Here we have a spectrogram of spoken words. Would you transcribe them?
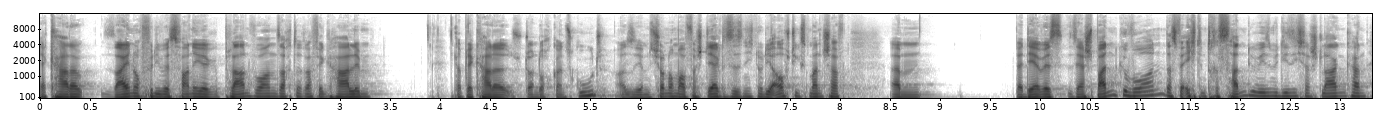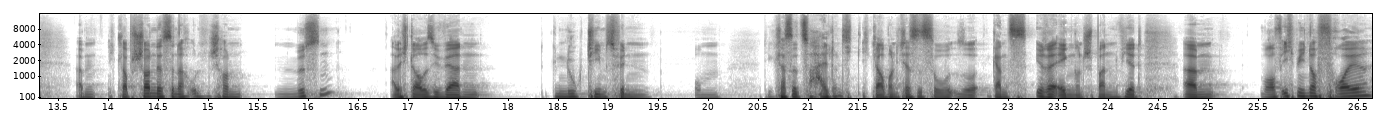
Der Kader sei noch für die Westfaliger geplant worden, sagte Rafik Halim. Ich glaube, der Kader ist dann doch ganz gut. Also sie haben sich schon nochmal verstärkt. Es ist nicht nur die Aufstiegsmannschaft. Ähm, bei der wäre es sehr spannend geworden. Das wäre echt interessant gewesen, wie die sich da schlagen kann. Ähm, ich glaube schon, dass sie nach unten schauen müssen. Aber ich glaube, sie werden genug Teams finden, um die Klasse zu halten. Und ich, ich glaube auch nicht, dass es so, so ganz irre eng und spannend wird. Ähm, worauf ich mich noch freue,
